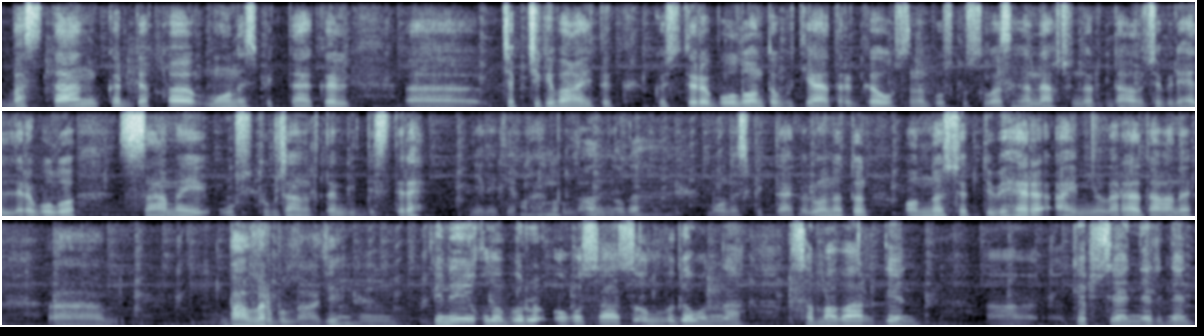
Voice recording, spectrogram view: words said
бастан кырдыкка моноспектакль чепчики багайтык көстөрө болу, онто бу театрга осына бу искусство сыганакчындар дагы сөбүлһеллере болу самый устук жанрдан билдестире. Йене тек Оннуга. Моноспектакль онотон онно сөптү бехер аймнылара даганы баллар буллага ди. Кene колобур огосас ыллыга онна самавар ден кепсәннәреннән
